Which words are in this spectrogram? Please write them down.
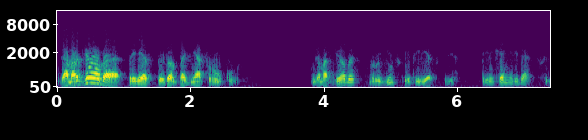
«Гамарджоба!» — приветствует он, подняв руку. Гамарджоба — грузинское приветствие. Примечание редакции.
